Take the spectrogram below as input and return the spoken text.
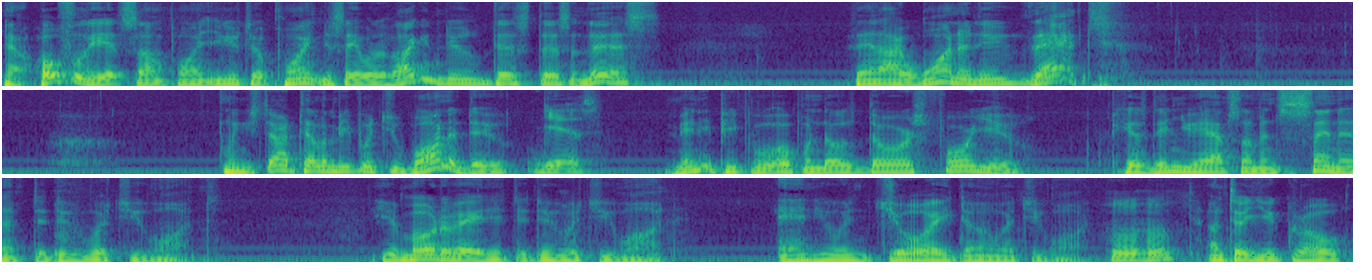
Now, hopefully at some point you get to a point and you say, well, if I can do this, this, and this, then I want to do that. When you start telling people what you want to do, Yes. many people open those doors for you because then you have some incentive to do what you want. You're motivated to do what you want and you enjoy doing what you want Mm-hmm. until you grow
